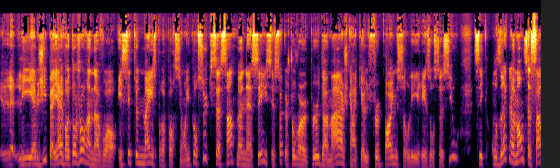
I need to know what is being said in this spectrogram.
les MJ payants, il va toujours en avoir. Et c'est une mince proportion. Et pour ceux qui se sentent menacés, c'est ça que je trouve un peu dommage quand a le feu pogne sur les réseaux sociaux. C'est qu'on dirait que le monde se sent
